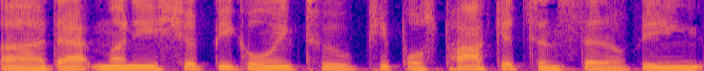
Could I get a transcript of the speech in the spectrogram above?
uh, that money should be going to people's pockets instead of being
